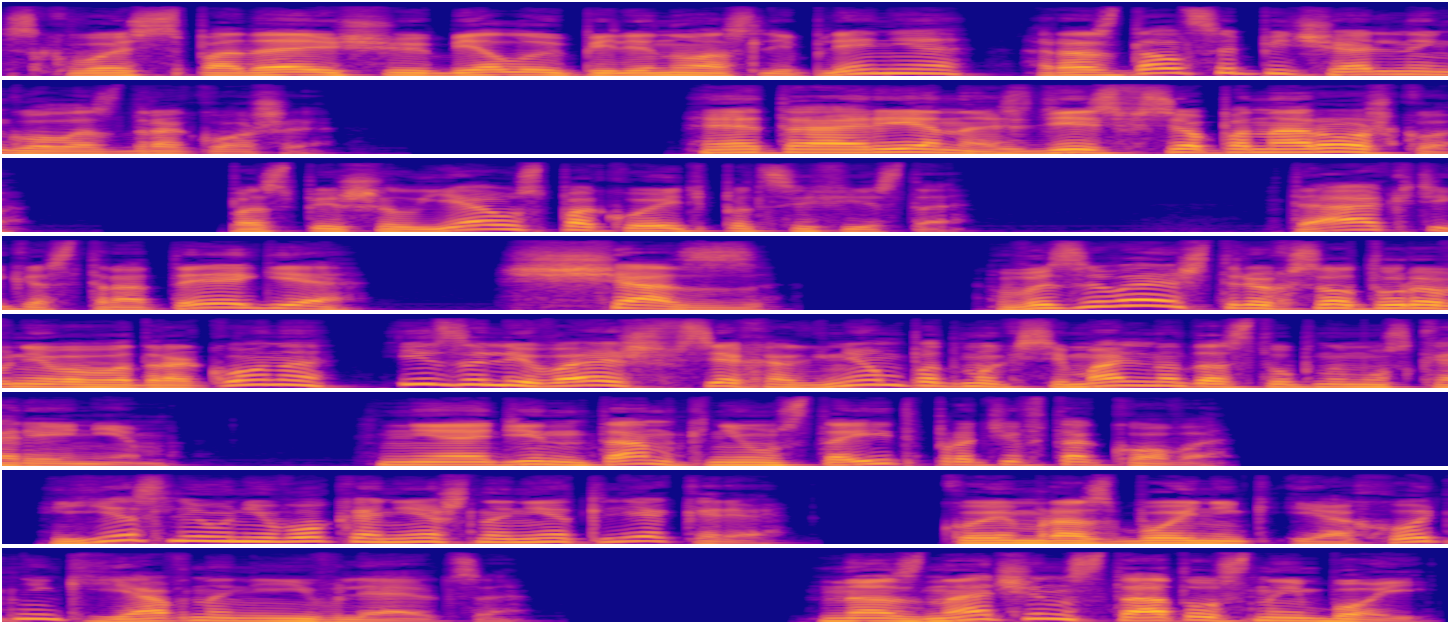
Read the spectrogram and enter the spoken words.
Сквозь спадающую белую пелену ослепления раздался печальный голос дракоши. «Это арена, здесь все понарошку!» — поспешил я успокоить пацифиста. «Тактика, стратегия. Сейчас!» Вызываешь 300-уровневого дракона и заливаешь всех огнем под максимально доступным ускорением. Ни один танк не устоит против такого. Если у него, конечно, нет лекаря, коим разбойник и охотник явно не являются. Назначен статусный бой.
